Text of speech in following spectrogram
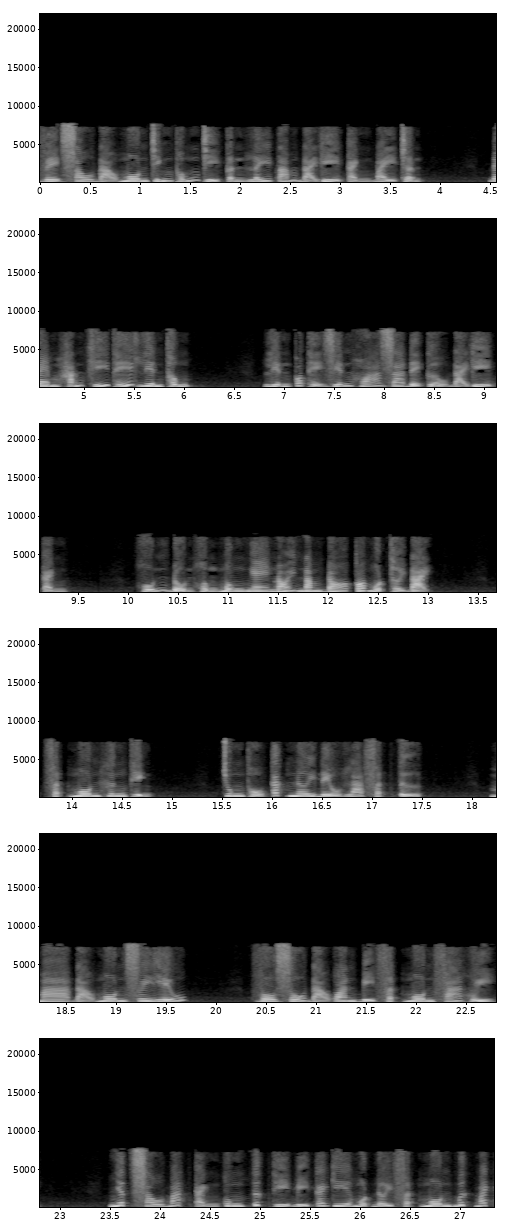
Về sau đạo môn chính thống chỉ cần lấy tám đại kỳ cảnh bày trận. Đem hắn khí thế liên thông. Liền có thể diễn hóa ra để cửu đại kỳ cảnh. Hỗn độn hồng mông nghe nói năm đó có một thời đại. Phật môn hưng thịnh. Trung thổ các nơi đều là Phật tự. Mà đạo môn suy yếu. Vô số đạo quan bị Phật môn phá hủy. Nhất sau bát cảnh cung tức thì bị cái kia một đời Phật môn bức bách.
